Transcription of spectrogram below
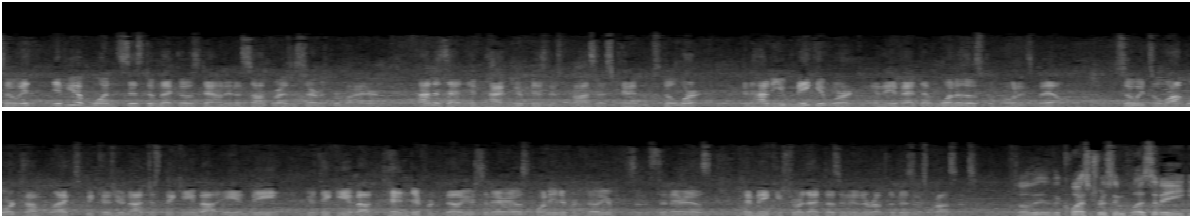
So if you have one system that goes down in a software as a service provider, how does that impact your business process? Can it still work? And how do you make it work in the event that one of those components fail? So it's a lot more complex because you're not just thinking about A and B, you're thinking about 10 different failure scenarios, 20 different failure scenarios, and making sure that doesn't interrupt the business process. So the, the quest for simplicity,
